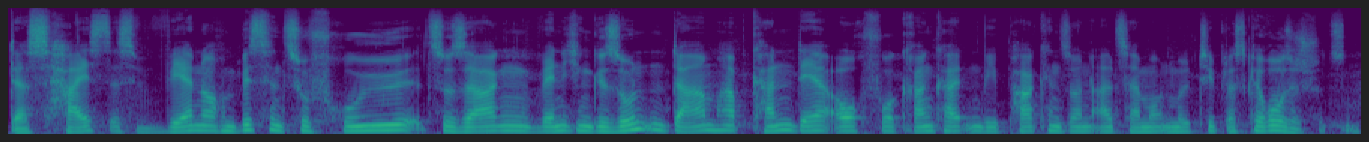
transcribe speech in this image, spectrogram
Das heißt, es wäre noch ein bisschen zu früh zu sagen, wenn ich einen gesunden Darm habe, kann der auch vor Krankheiten wie Parkinson, Alzheimer und Multiple Sklerose schützen.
